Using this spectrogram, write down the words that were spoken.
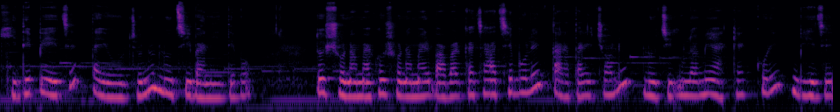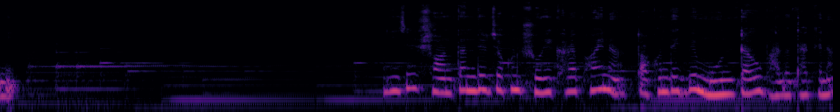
খিদে পেয়েছে, তাই ওর জন্য লুচি বানিয়ে দেবো। তো সোনামা, এখন সোনামায়ের বাবার কাছে আছে বলে তাড়াতাড়ি চলো, লুচিগুলো আমি এক এক করে ভেজে নিই। নিজের সন্তানদের যখন শরীর খারাপ হয় না, তখন দেখবে মনটাও ভালো থাকে না।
